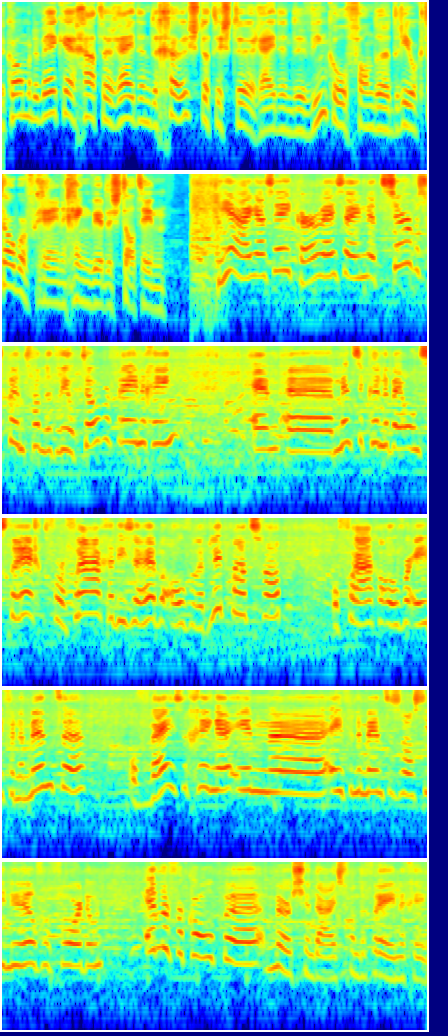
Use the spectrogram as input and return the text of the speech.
De komende weken gaat de Rijdende Geus, dat is de rijdende winkel van de 3 Oktobervereniging, weer de stad in. Ja, ja, zeker. Wij zijn het servicepunt van de 3 Oktobervereniging. En uh, mensen kunnen bij ons terecht voor vragen die ze hebben over het lidmaatschap. Of vragen over evenementen. Of wijzigingen in uh, evenementen zoals die nu heel veel voordoen. En we verkopen merchandise van de vereniging.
